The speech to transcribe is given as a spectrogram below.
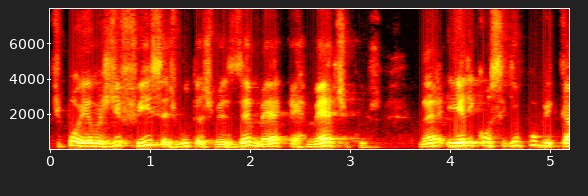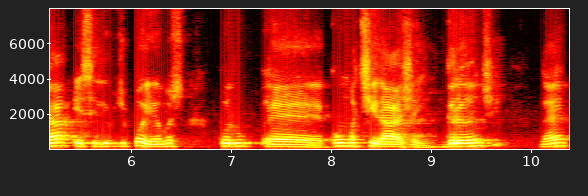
de poemas difíceis, muitas vezes herméticos, né? e ele conseguiu publicar esse livro de poemas por, é, com uma tiragem grande né,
